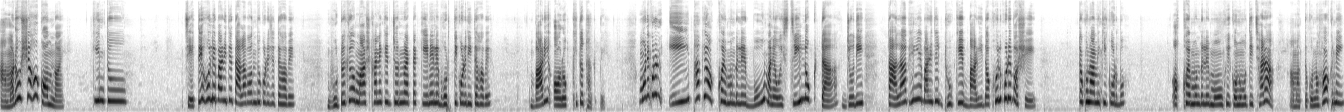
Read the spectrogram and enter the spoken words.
আমারও উৎসাহ কম নয়, কিন্তু যেতে হলে বাড়িতে তালা বন্ধ করে যেতে হবে। ভুটোকেও মাস খানেকের জন্য একটা কেনেলে ভর্তি করে দিতে হবে। বাড়ি অরক্ষিত থাকবে। মনে করুন এই ফাঁকে অক্ষয় মণ্ডলের বউ মানে ওই স্ত্রী লোকটা, যদি তালা ভেঙে বাড়িতে ঢুকে বাড়ি দখল করে বসে, তখন আমি কি করব? অক্ষয় মণ্ডলের মৌখিক অনুমতি ছাড়া আমার তো কোনো হক নেই।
